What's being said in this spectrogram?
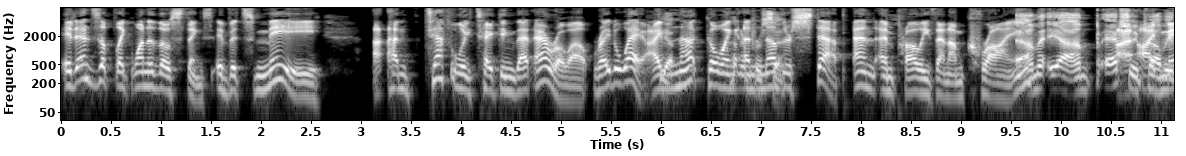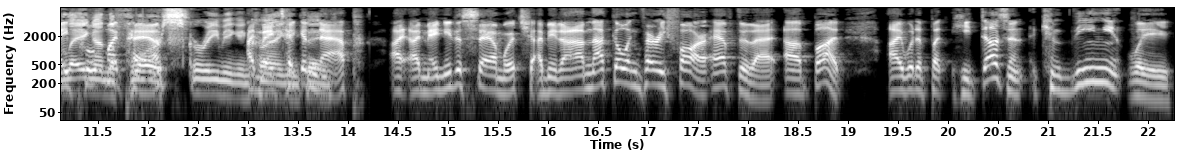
it ends up like one of those things. If it's me, I- I'm definitely taking that arrow out right away. I'm Yep. not going 100%. another step, and and probably then I'm crying. I'm, yeah, I'm actually I- I probably laying on my the floor, pants. screaming and I crying. I may take a nap. I, I may need a sandwich. I mean, I'm not going very far after that. Uh, but I would have, but he doesn't conveniently.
